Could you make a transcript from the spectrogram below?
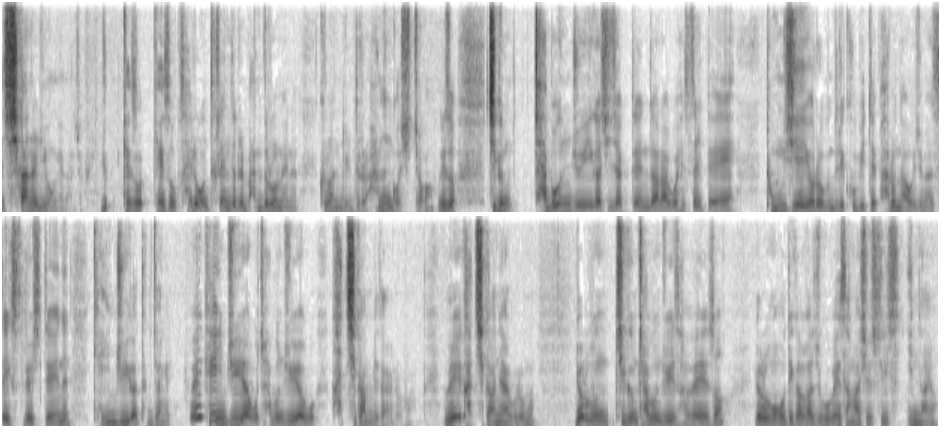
시간을 이용해 가지고 계속 계속 새로운 트렌드를 만들어내는 그런 일들을 하는 것이죠. 그래서 지금 자본주의가 시작된다라고 했을 때 동시에 여러분들이 그 밑에 바로 나오지만 세익스피어 시대에는 개인주의가 등장해. 왜 개인주의하고 자본주의하고 같이 갑니다, 여러분? 왜 같이 가냐 그러면 여러분 지금 자본주의 사회에서 여러분 어디 가가지고 외상하실 수 있, 나요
